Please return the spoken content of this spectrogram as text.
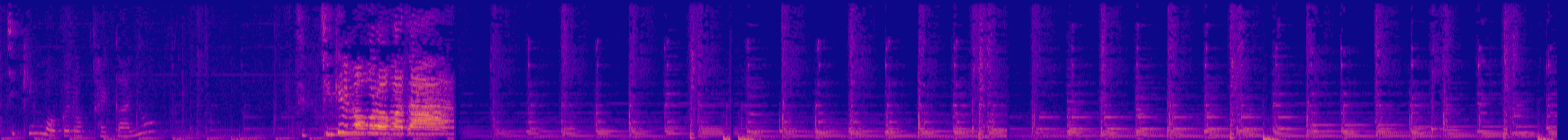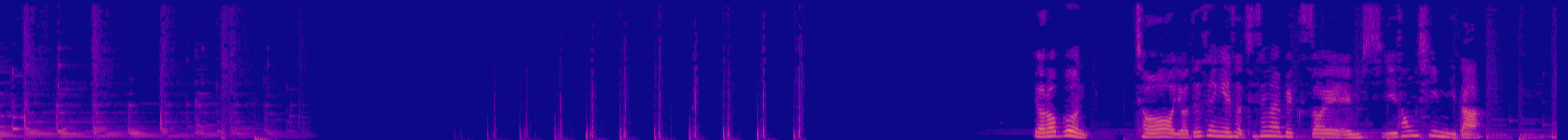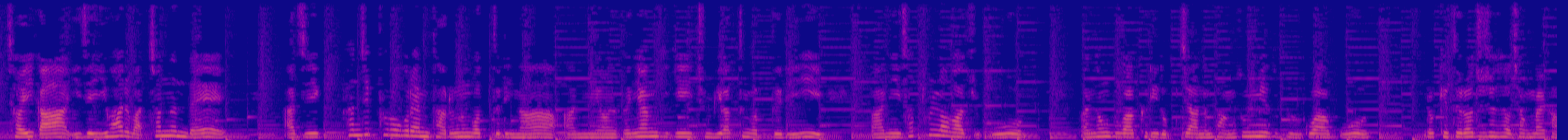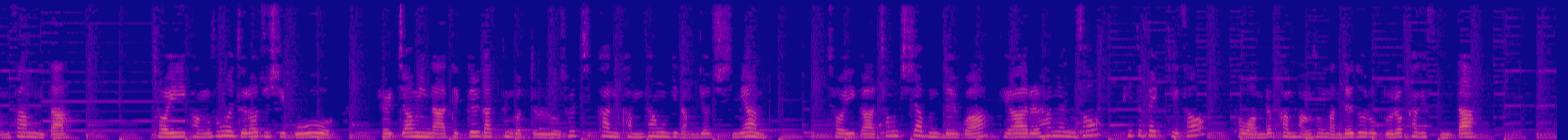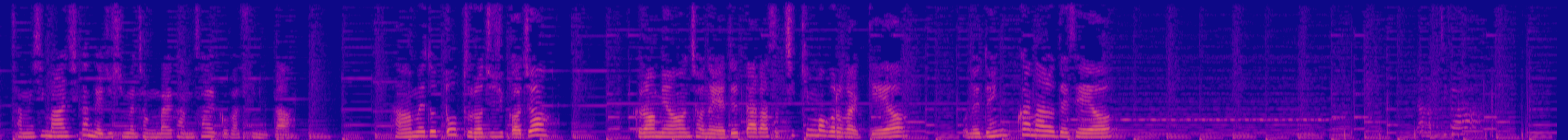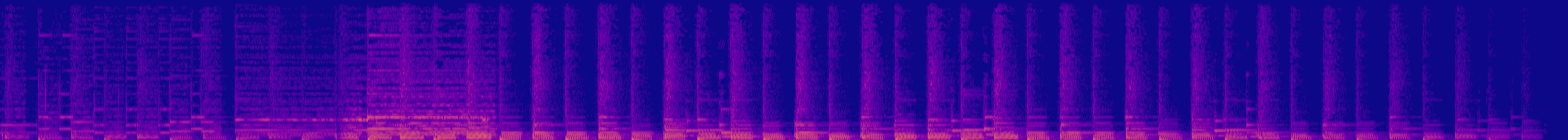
치킨 먹으러 갈까요? 치 킨 먹으러 가자! 여러분, 저 여대생의 자취생활 백서의 MC 성시입니다. 저희가 이제 2화를 마쳤는데 아직 편집 프로그램 다루는 것들이나 아니면 은양기기 준비 같은 것들이 많이 서툴러가지고 완성도가 그리 높지 않은 방송임에도 불구하고 이렇게 들어주셔서 정말 감사합니다. 저희 방송을 들어주시고 별점이나 댓글 같은 것들로 솔직한 감상 후기 남겨주시면 저희가 청취자분들과 대화를 하면서 피드백해서 더 완벽한 방송 만들도록 노력하겠습니다. 잠시만 시간 내주시면 정말 감사할 것 같습니다. 다음에도 또 들어주실 거죠? 그러면 저는 애들 따라서 치킨 먹으러 갈게요. 오늘도 행복한 하루 되세요.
